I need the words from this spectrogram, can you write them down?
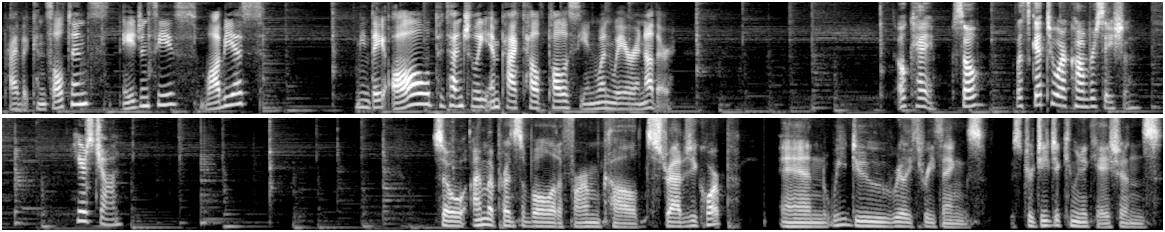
private consultants, agencies, lobbyists, I mean, they all potentially impact health policy in one way or another. Okay, so let's get to our conversation. Here's John. So, I'm a principal at a firm called Strategy Corp, and we do really three things strategic communications,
